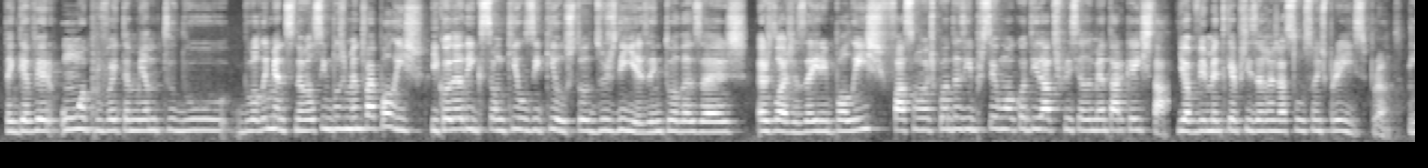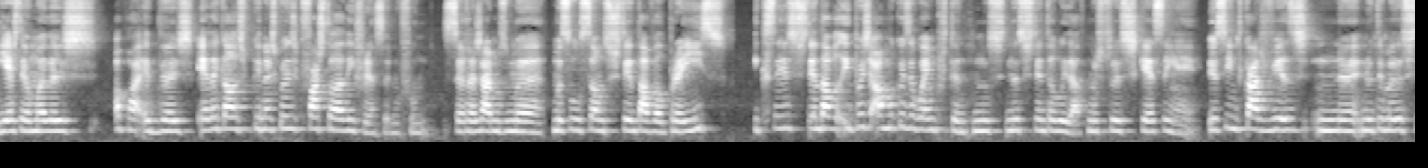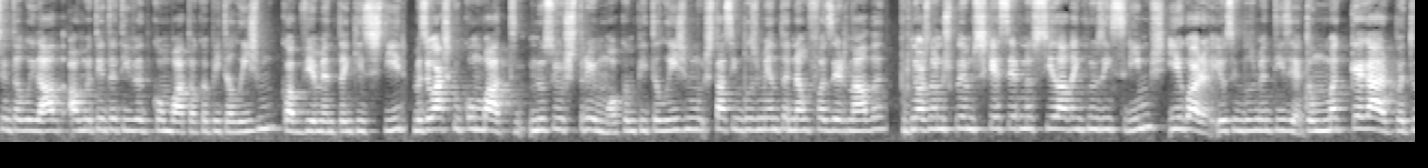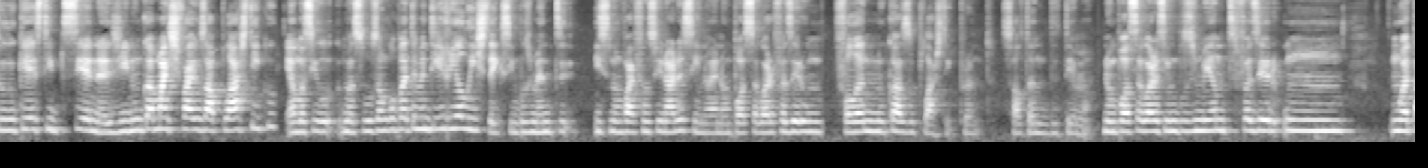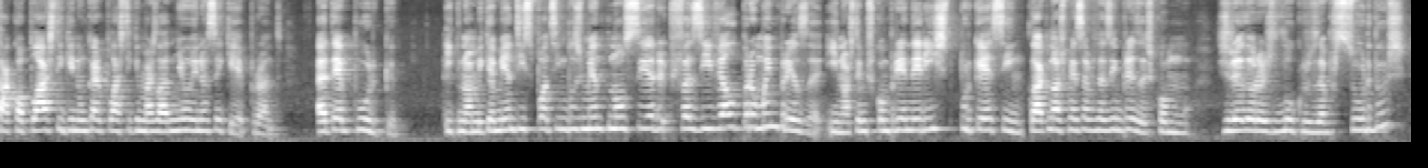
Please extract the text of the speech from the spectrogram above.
Tem que haver um aproveitamento do, do alimento, senão ele simplesmente vai para o lixo. E quando eu digo que são quilos e quilos todos os dias em todas as, as lojas a irem para o lixo, façam as contas e percebam a quantidade de desperdício alimentar que aí está. E obviamente que é preciso arranjar soluções para isso, pronto. E esta é uma das, Opa, é, das, é daquelas pequenas coisas que faz toda a diferença, no fundo. Se arranjarmos uma, uma solução sustentável para isso, e que seja sustentável. E depois há uma coisa bem importante no, na sustentabilidade, que as pessoas esquecem é. Eu sinto que às vezes no, no tema da sustentabilidade há uma tentativa de combate ao capitalismo, que obviamente tem que existir, mas eu acho que o combate no seu extremo ao capitalismo está simplesmente a não fazer nada, porque nós não nos podemos esquecer na sociedade em que nos inserimos. E agora, eu simplesmente dizer, estou-me a cagar para tudo o que é esse tipo de cenas e nunca mais vai usar plástico, é uma, uma solução completamente irrealista e que simplesmente isso não vai funcionar assim, não é? Não posso agora fazer um. Falando no caso do plástico, pronto, saltando de tema. Não posso agora simplesmente fazer um, um ataque ao plástico e não quero plástico em mais lado nenhum e não sei o quê, pronto. Até porque economicamente isso pode simplesmente não ser fazível para uma empresa e nós temos que compreender isto porque é assim. Claro que nós pensamos nas empresas como geradoras de lucros absurdos,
